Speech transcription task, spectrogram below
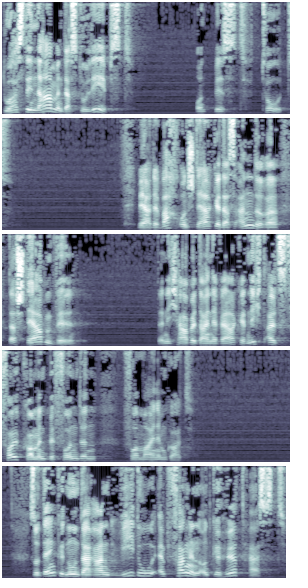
Du hast den Namen, dass du lebst und bist tot. Werde wach und stärke das andere, das sterben will denn ich habe deine Werke nicht als vollkommen befunden vor meinem Gott. So denke nun daran, wie du empfangen und gehört hast,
